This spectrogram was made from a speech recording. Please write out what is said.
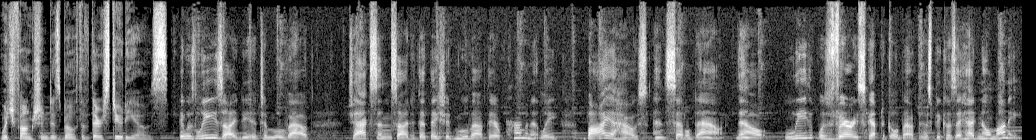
which functioned as both of their studios. It was Lee's idea to move out. Jackson decided that they should move out there permanently, buy a house, and settle down. Now, Lee was very skeptical about this because they had no money.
